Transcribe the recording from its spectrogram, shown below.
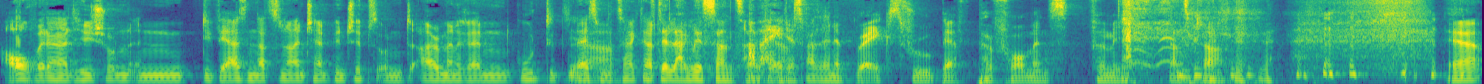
auch wenn er natürlich schon in diversen nationalen Championships und Ironman-Rennen gut Leistung gezeigt hat. Auf der Langdistanz halt, aber ey, ja. das war seine Breakthrough-Performance für mich, ganz klar. Ja.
